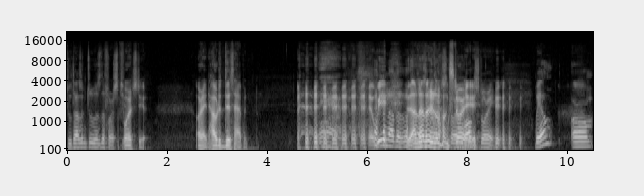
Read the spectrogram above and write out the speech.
two thousand two was the first first year All right, how did this happen? we, another, another story, long story. Long story. well, um,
